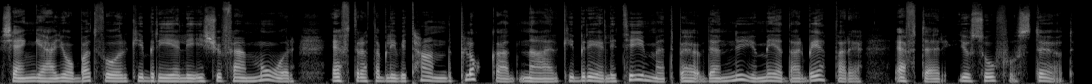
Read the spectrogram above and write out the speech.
Chenge har jobbat för Kibreli i 25 år efter att ha blivit handplockad när Kibreli-teamet behövde en ny medarbetare efter Yusufus död.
